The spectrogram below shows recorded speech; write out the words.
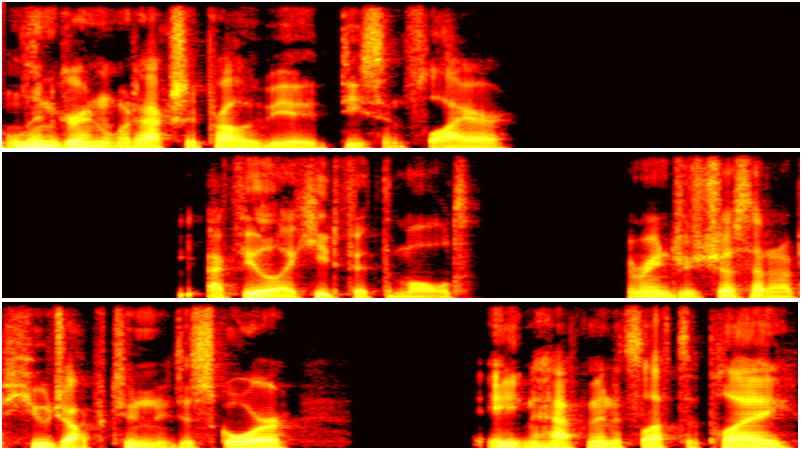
Lindgren would actually probably be a decent flyer. I feel like he'd fit the mold. The Rangers just had a huge opportunity to score. Eight and a half minutes left to play.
